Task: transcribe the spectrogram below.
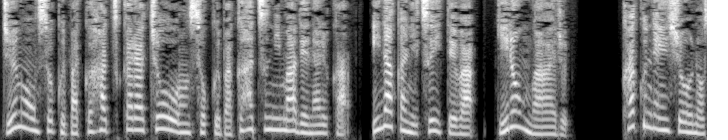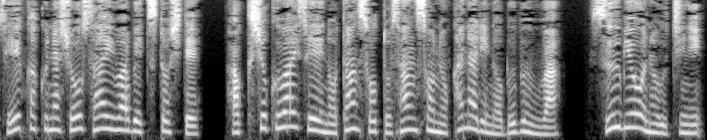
準音速爆発から超音速爆発にまでなるか、否かについては、議論がある。各燃焼の正確な詳細は別として、白色矮星の炭素と酸素のかなりの部分は、数秒のうちに、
